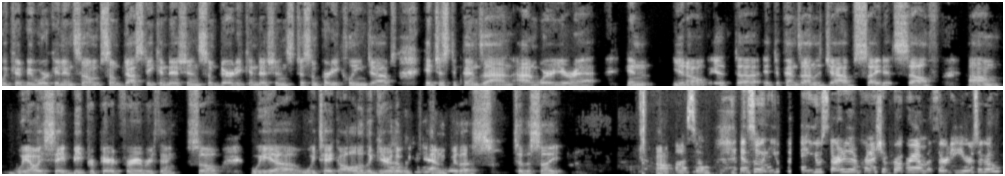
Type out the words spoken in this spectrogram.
we could be working in some some dusty conditions some dirty conditions to some pretty clean jobs. It just depends on on where you're at. And you know it uh, it depends on the job site itself. Um, we always say be prepared for everything. So we uh, we take all of the gear that we can with us to the site. Uh, awesome. And so you you started an apprenticeship program 30 years ago?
